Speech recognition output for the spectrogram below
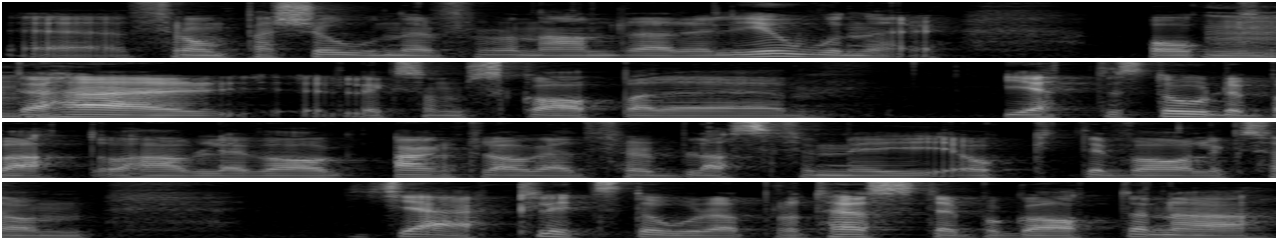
eh, från personer från andra religioner. Och mm. det här liksom skapade jättestor debatt och han blev anklagad för blasfemi och det var liksom jäkligt stora protester på gatorna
